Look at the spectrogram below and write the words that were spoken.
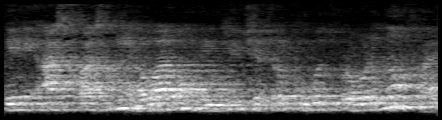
તેની આસપાસની હવાનું વિદ્યુત ક્ષેત્ર ખૂબ જ પ્રબળ ન થાય.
